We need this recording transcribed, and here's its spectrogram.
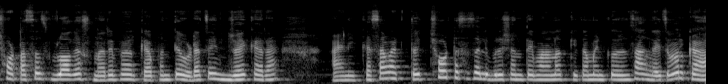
छोटासाच ब्लॉग असणार आहे बरं का पण तेवढाच एन्जॉय करा. आणि कसा वाटतं छोटंसं सेलिब्रेशन ते मला नक्की कमेंट करून सांगायचं बरं का?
